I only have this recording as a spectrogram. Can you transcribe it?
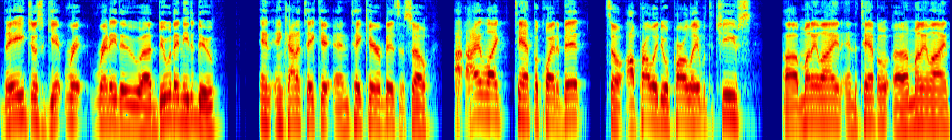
they just get re- ready to uh, do what they need to do and and kind of take it and take care of business. So I, I, like Tampa quite a bit. So I'll probably do a parlay with the Chiefs uh, money line and the Tampa uh, money line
